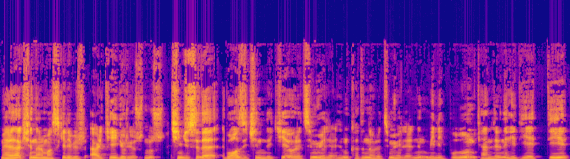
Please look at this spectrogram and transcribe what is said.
Meral Akşener maskeli bir erkeği görüyorsunuz. İkincisi de Boğaz içindeki öğretim üyelerinin, kadın öğretim üyelerinin Melih Bulut'un kendilerine hediye ettiği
